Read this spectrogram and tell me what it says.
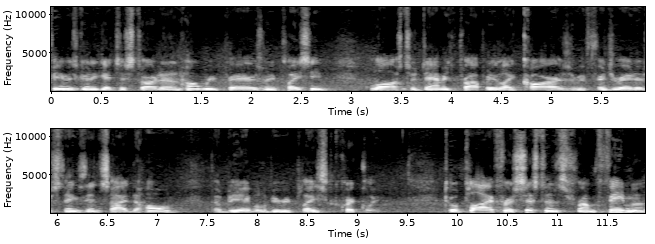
FEMA is going to get you started on home repairs replacing lost or damaged property like cars or refrigerators, things inside the home that'll be able to be replaced quickly. To apply for assistance from FEMA,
